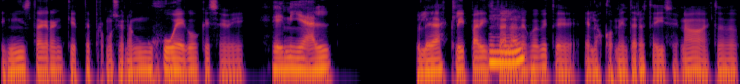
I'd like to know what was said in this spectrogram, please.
en Instagram que te promocionan un juego que se ve genial. Tú le das clic para instalar el juego y te, en los comentarios te dice, no, esto es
